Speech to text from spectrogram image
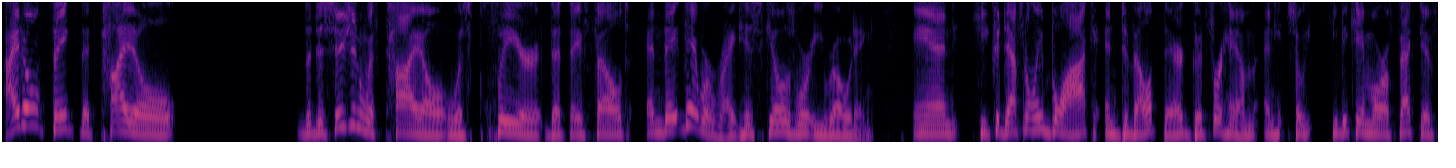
I don't think that Kyle the decision with Kyle was clear that they felt and they they were right his skills were eroding. And he could definitely block and develop there good for him. And he, so he became more effective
